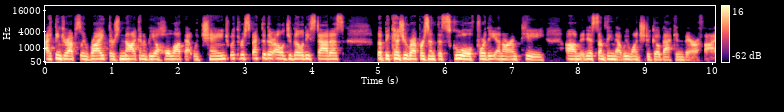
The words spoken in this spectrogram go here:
I think you're absolutely right. There's not going to be a whole lot that would change with respect to their eligibility status but because you represent the school for the NRMP, um, it is something that we want you to go back and verify.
